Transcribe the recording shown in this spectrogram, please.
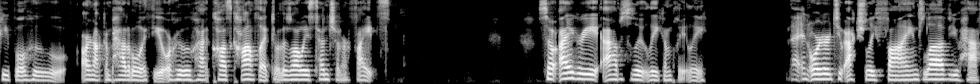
people who are not compatible with you or who ha- cause conflict or there's always tension or fights. So I agree absolutely completely that in order to actually find love, you have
